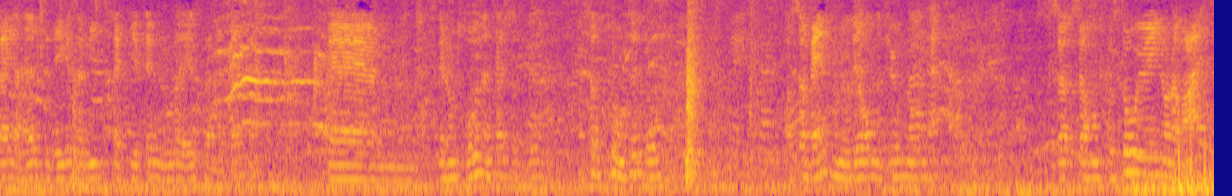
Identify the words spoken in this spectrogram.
nummer 2 og 3 og havde til ligge så lige 3-4-5 minutter efter Natasha. Øh, men hun troede, Natasha skulle og så tog hun til det. Og så vandt hun jo det år med 20 minutter. Så, så hun forstod jo en undervejs,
